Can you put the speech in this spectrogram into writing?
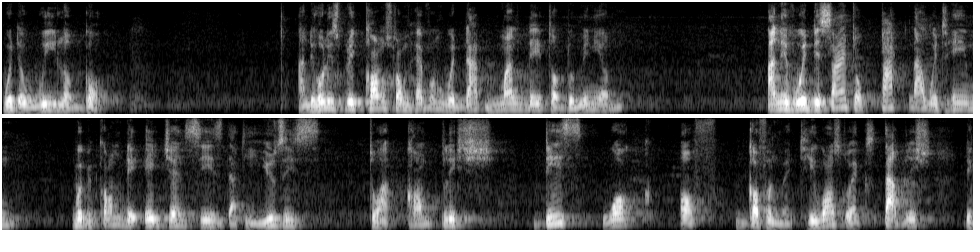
with the will of God. And the Holy Spirit comes from heaven with that mandate of dominion. And if we decide to partner with Him, we become the agencies that He uses to accomplish this work of government. He wants to establish the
